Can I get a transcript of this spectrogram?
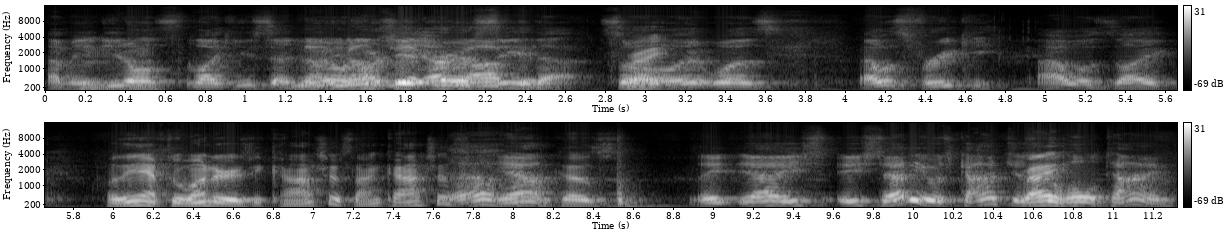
I mean, you mm-hmm. don't like you said, No, you you don't, don't see hardly it see that. So Right. it was that was freaky. I was like, well, then you have to wonder: is he conscious, unconscious? Yeah. Yeah. Because They, yeah, he, he said he was conscious Right. the whole time.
